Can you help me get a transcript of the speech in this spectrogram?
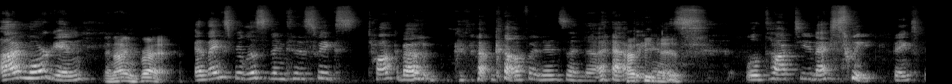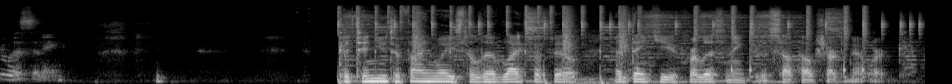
I'm Morgan, And I'm Brett. and thanks for listening to this week's talk about, about confidence and uh, happiness. Happiness. We'll talk to you next week. Thanks for listening. Continue to find ways to live life fulfilled, and thank you for listening to the Self Help Shark Network.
